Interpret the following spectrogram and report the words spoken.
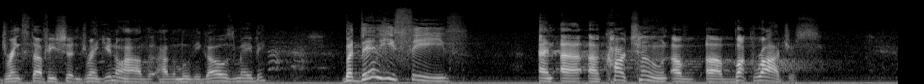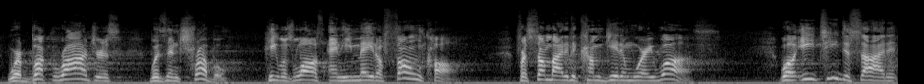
drinks stuff he shouldn't drink. You know how the, how the movie goes, maybe. But then he sees an, a cartoon of uh, Buck Rogers, where Buck Rogers was in trouble. He was lost, and he made a phone call for somebody to come get him where he was. Well, E.T. decided,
